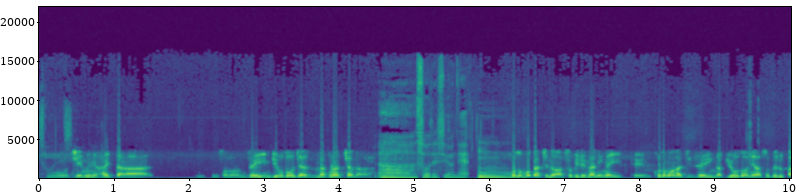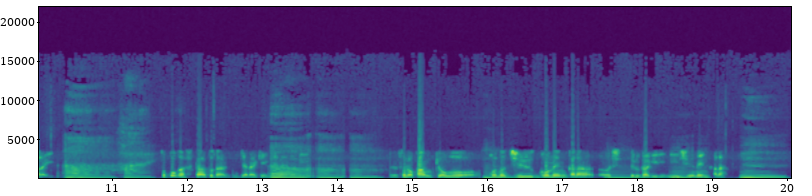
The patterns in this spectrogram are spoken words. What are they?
そうですねチームに入ったらその全員平等じゃなくなっちゃうんだから、ああ、そうですよね。うん。子供たちの遊びで何がいいって子供たち全員が平等に遊べるからいいああ、はい。そこがスタートだじゃなきゃいけないのに、うんうんうん。その環境をこの15年かな、ん知ってる限り、うん20年かな、うん。うん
